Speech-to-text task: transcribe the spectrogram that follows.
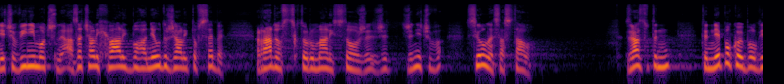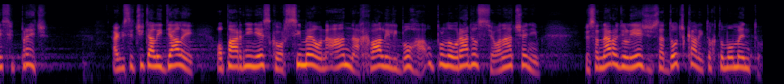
niečo výnimočné a začali chváliť Boha, neudržali to v sebe. Radosť, ktorú mali z toho, že, že, že niečo silné sa stalo. Zrazu ten, ten nepokoj bol kde si preč. Ak by ste čítali ďalej, o pár dní neskôr, Simeon a Anna chválili Boha úplnou radosťou a nadšením, že sa narodil Ježiš, že sa dočkali tohto momentu.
